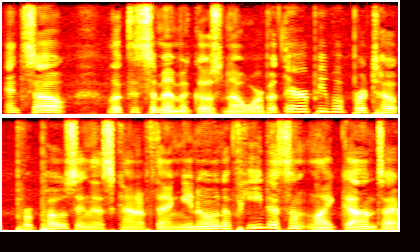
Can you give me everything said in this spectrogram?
And so, look, this amendment goes nowhere, but there are people pro- proposing this kind of thing, you know, and if he doesn't like guns, I,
